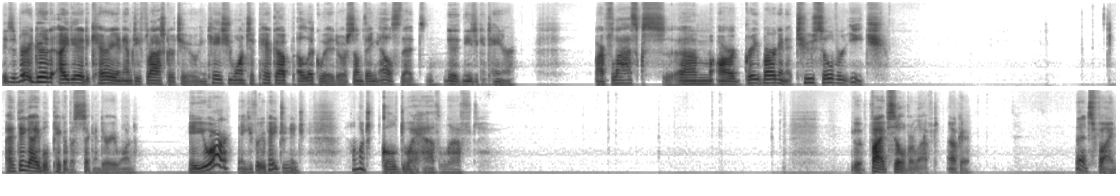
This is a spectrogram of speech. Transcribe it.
It's a very good idea to carry an empty flask or two, in case you want to pick up a liquid or something else that, that needs a container. Our flasks um, are a great bargain at two silver each. I think I will pick up a secondary one. Here you are. Thank you for your patronage. How much gold do I have left? You have five silver left. Okay. That's fine.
